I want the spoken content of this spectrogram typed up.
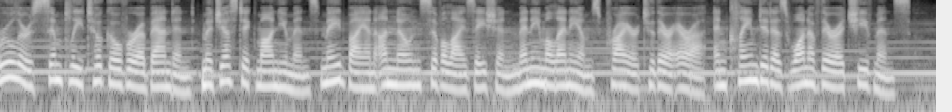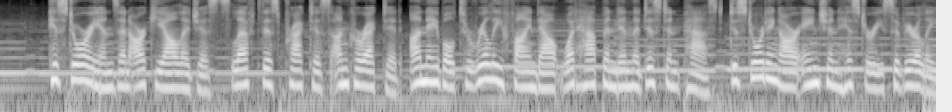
Rulers simply took over abandoned, majestic monuments made by an unknown civilization many millenniums prior to their era, and claimed it as one of their achievements. Historians and archaeologists left this practice uncorrected, unable to really find out what happened in the distant past, distorting our ancient history severely.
